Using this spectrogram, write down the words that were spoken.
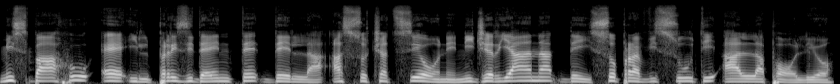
Misbahu è il presidente della Associazione nigeriana dei sopravvissuti alla polio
